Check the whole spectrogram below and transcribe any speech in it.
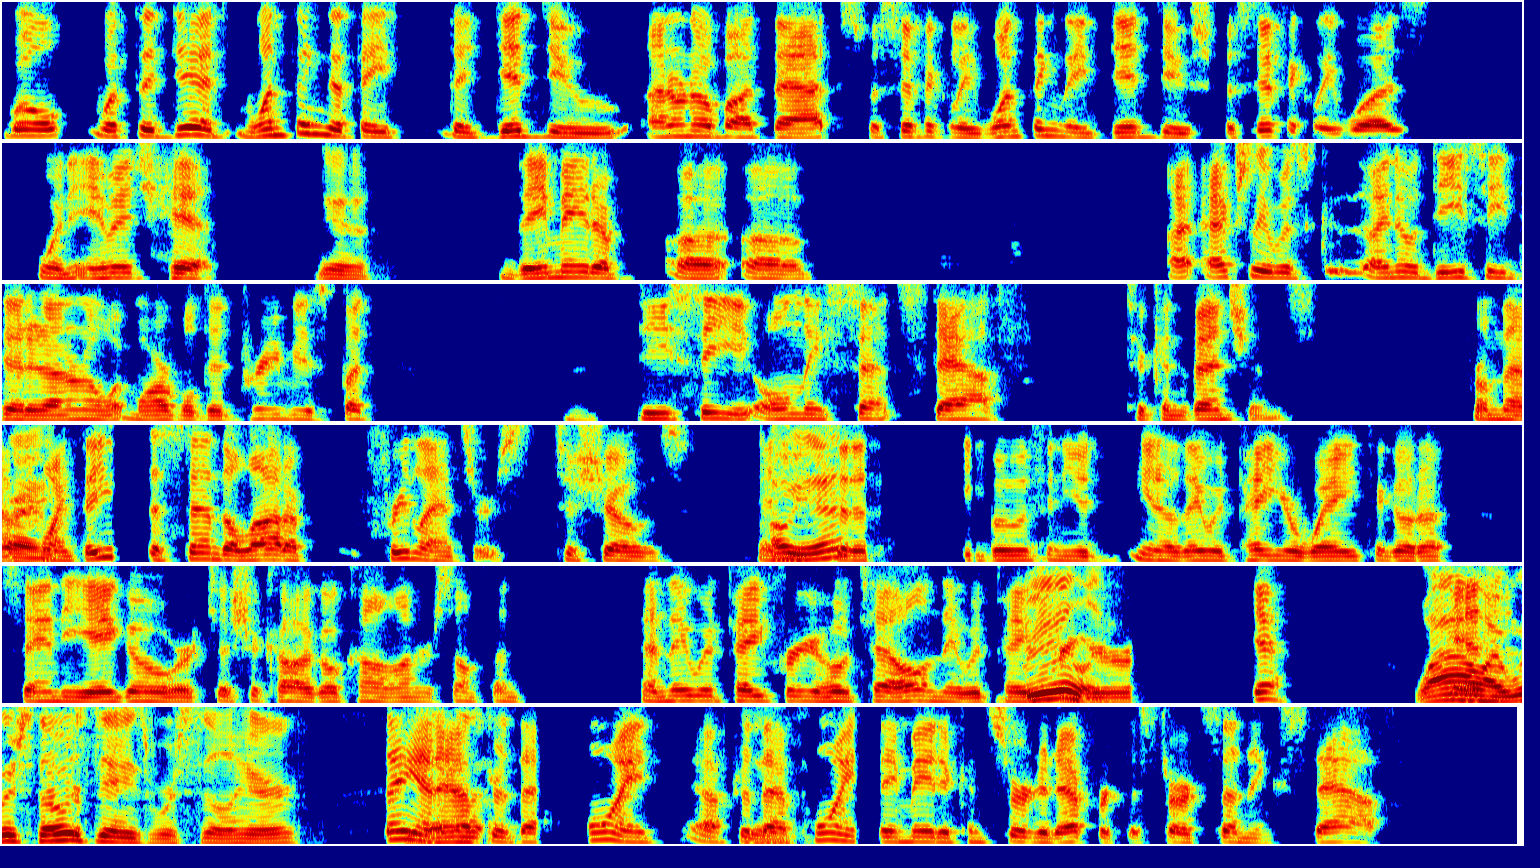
Well, what they did, one thing that they they did do, I don't know about that specifically. One thing they did do specifically was when Image hit, Yeah. they made a, a, a I actually it was I know DC did it. I don't know what Marvel did previous, but DC only sent staff to conventions from that Right. point. They used to send a lot of freelancers to shows. And Oh, you'd yeah? sit at the booth and you'd you know they would pay your way to go to San Diego or to Chicago Con or something, and they would pay for your hotel and they would pay Really? for your Yeah. Wow. And- I wish those days were still here. And after that point, after Yeah. that point, they made a concerted effort to start sending staff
